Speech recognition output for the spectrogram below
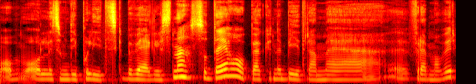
og, og liksom de politiske bevegelsene. Så det håper jeg kunne bidra med uh, fremover.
